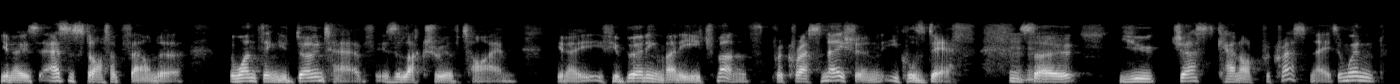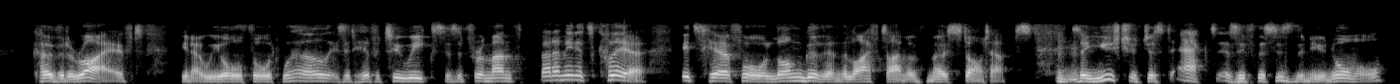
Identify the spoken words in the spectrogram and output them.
you know, is as a startup founder, the one thing you don't have is the luxury of time you know, if you're burning money each month, procrastination equals death. Mm-hmm. So you just cannot procrastinate. And when COVID arrived, you know, we all thought, well, is it here for two weeks? Is it for a month? But I mean, it's clear it's here for longer than the lifetime of most startups. Mm-hmm. So you should just act as if this is the new normal,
